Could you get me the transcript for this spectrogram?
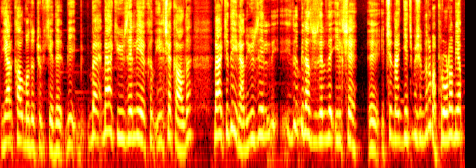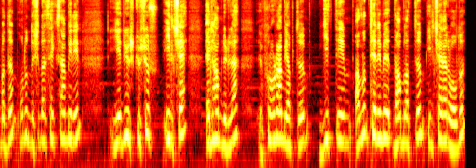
yer kalmadı Türkiye'de. Bir, belki 150 yakın ilçe kaldı. Belki değil yani 150 biraz üzerinde ilçe e, içinden geçmişimdir ama program yapmadım. Onun dışında 81 il, 700 küsür ilçe elhamdülillah e, program yaptığım, gittiğim, alın terimi damlattığım ilçeler oldu.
